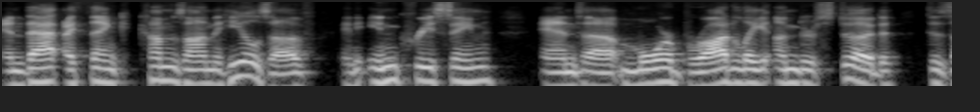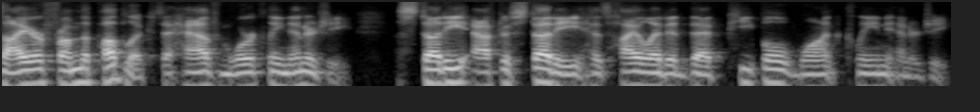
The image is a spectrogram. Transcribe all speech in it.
And that I think comes on the heels of an increasing and uh, more broadly understood desire from the public to have more clean energy study after study has highlighted that people want clean energy.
